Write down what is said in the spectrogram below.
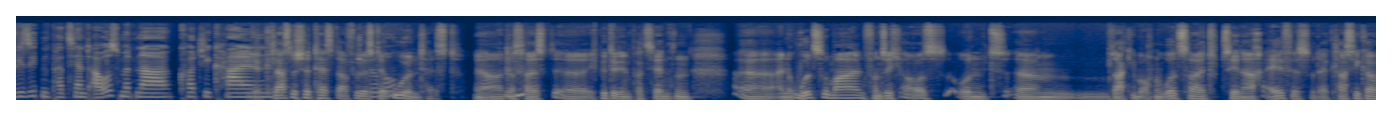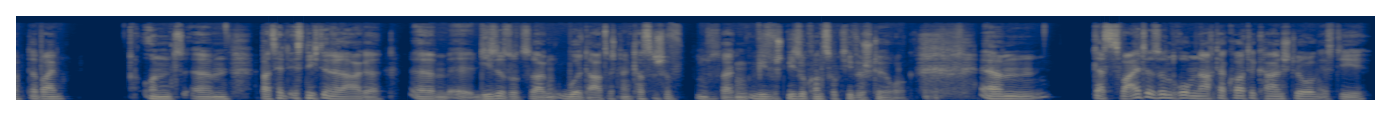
Wie sieht ein Patient aus mit einer kortikalen? Der klassische Test dafür Störung? ist der Uhrentest. Ja, das mhm. heißt, äh, ich bitte den Patienten, äh, eine Uhr zu malen von sich aus und ähm, sage ihm auch eine Uhrzeit. 10 nach 11 ist so der Klassiker dabei. Und ähm, der Patient ist nicht in der Lage, ähm, äh, diese sozusagen Uhr darzustellen, klassische sozusagen visokonstruktive Störung. Ähm, das zweite Syndrom nach der kortikalen Störung ist die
